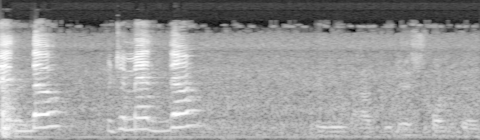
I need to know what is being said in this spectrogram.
shot দাও এটা ম্যাদ দাও। এগুলোতে হাত দিলে শট দেয়।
